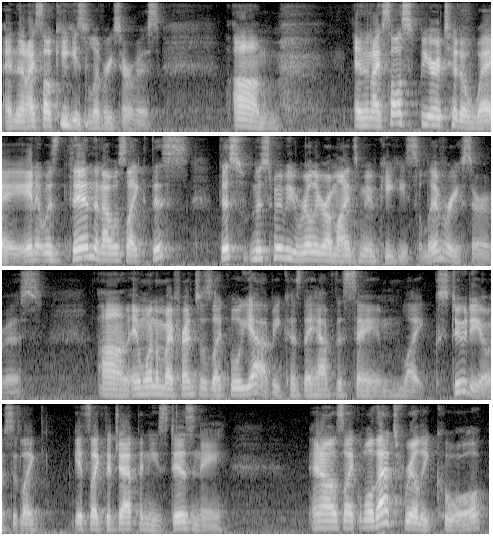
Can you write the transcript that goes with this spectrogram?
and then I saw Kiki's. Delivery Service. Um, and then I saw Spirited Away, and it was then that I was like, this this this movie really reminds me of Kiki's Delivery Service. Um, and one of my friends was like, well, yeah, because they have the same like studio. It's like it's like the Japanese Disney. And I was like, well, that's really cool.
